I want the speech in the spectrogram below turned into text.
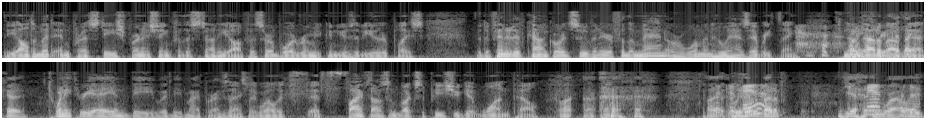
the ultimate in prestige furnishing for the study, office, or boardroom. You can use it either place. The definitive Concorde souvenir for the man or woman who has everything. No doubt about I'd that. like, Uh, 23A and B would be my preference. Exactly. Well, at, at five thousand bucks a piece, you get one, pal. Well, Okay. Uh, The we have about a, demand- yeah, demand well, for the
